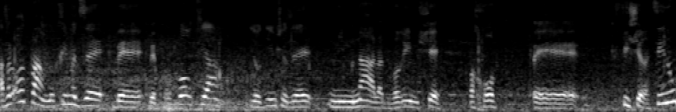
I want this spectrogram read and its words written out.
אבל עוד פעם, לוקחים את זה בפרופורציה, יודעים שזה נמנה על הדברים שפחות אה, כפי שרצינו,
